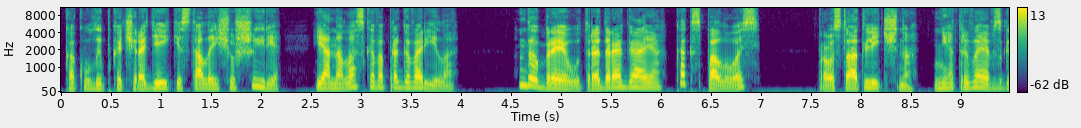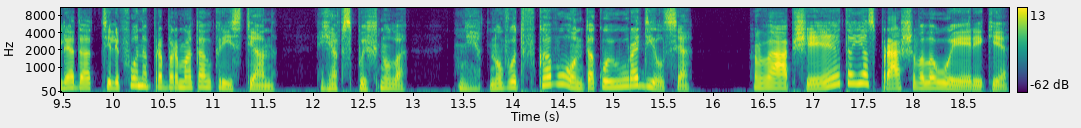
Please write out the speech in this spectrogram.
как улыбка чародейки стала еще шире, и она ласково проговорила. «Доброе утро, дорогая. Как спалось?» «Просто отлично», — не отрывая взгляда от телефона, пробормотал Кристиан. Я вспыхнула. «Нет, ну вот в кого он такой уродился?» «Вообще, это я спрашивала у Эрики»,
